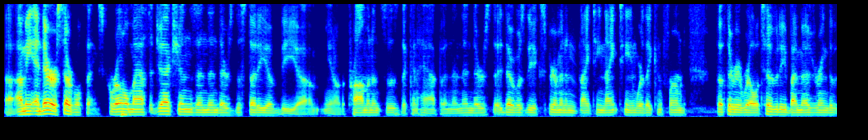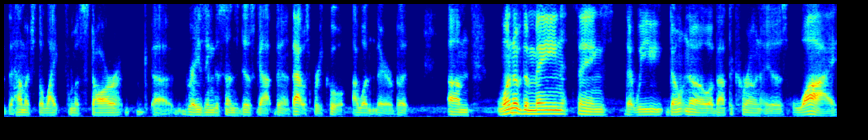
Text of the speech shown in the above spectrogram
uh, I mean, and there are several things: coronal mass ejections, and then there's the study of the, um, you know, the prominences that can happen, and then there's the, there was the experiment in 1919 where they confirmed the theory of relativity by measuring the, how much the light from a star uh, grazing the sun's disk got bent. That was pretty cool. I wasn't there, but um, one of the main things that we don't know about the corona is why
